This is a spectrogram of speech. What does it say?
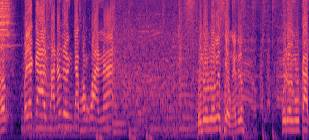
ครับ บรรยากาศสามทับหนึ่งจับของขวัญนะฮะไปโดนรถแล้วเสี่ยวไงไม่รู้กูโดนงูกัด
